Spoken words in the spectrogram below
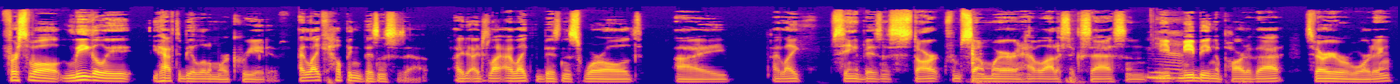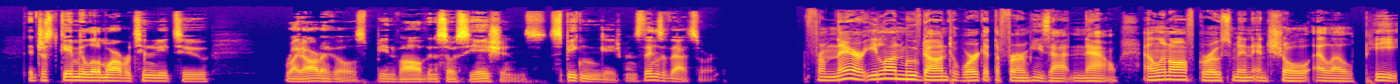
First of all, legally, you have to be a little more creative. I like helping businesses out. I, I, like I like the business world. I I like seeing a business start from somewhere and have a lot of success, and yeah. me, me being a part of that. It's very rewarding. It just gave me a little more opportunity to write articles, be involved in associations, speaking engagements, things of that sort. From there, Elon moved on to work at the firm he's at now, Ellenoff, Grossman, and Schole LLP,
